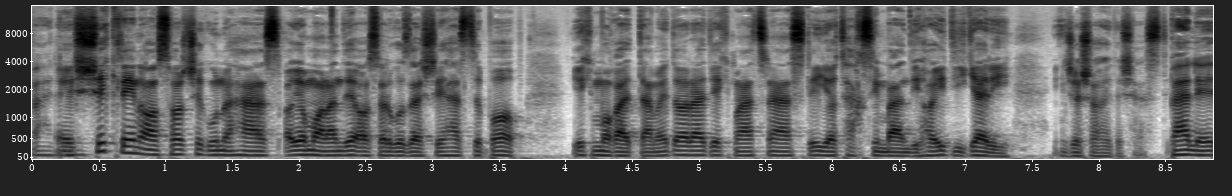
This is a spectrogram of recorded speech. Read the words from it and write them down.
بله. شکل این آثار چگونه هست؟ آیا مانند آثار گذشته هست باب یک مقدمه دارد یک متن اصلی یا تقسیم بندی های دیگری اینجا شاهدش هستیم؟ بله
